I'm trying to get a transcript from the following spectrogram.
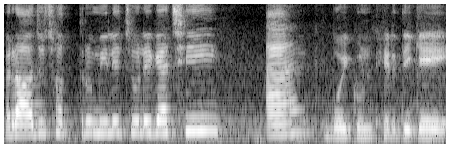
রাজছত্র মিলে চলে গেছে এক বৈকুণ্ঠের দিকে।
